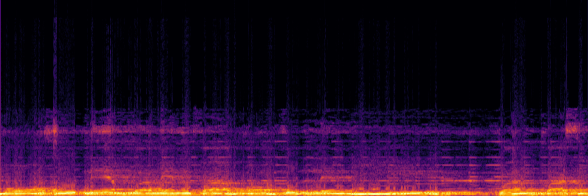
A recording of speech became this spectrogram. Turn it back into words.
หมอสูตรเนมว่าเมนฝ่าห้องฝนแรงดีควันป่าสี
